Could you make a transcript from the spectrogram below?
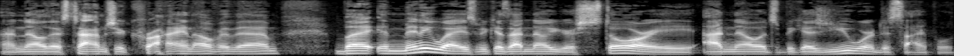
I know there's times you're crying over them. But in many ways, because I know your story, I know it's because you were discipled.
